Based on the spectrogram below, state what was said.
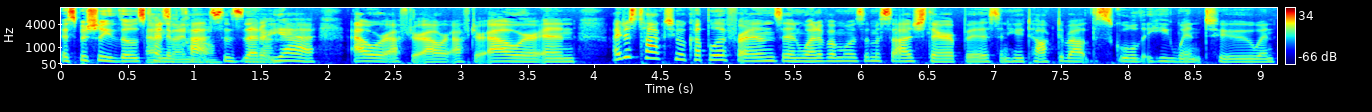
especially those kind As of I know. classes that are, Yeah. yeah, hour after hour after hour. And I just talked to a couple of friends, and one of them was a massage therapist, and he talked about the school that he went to. And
